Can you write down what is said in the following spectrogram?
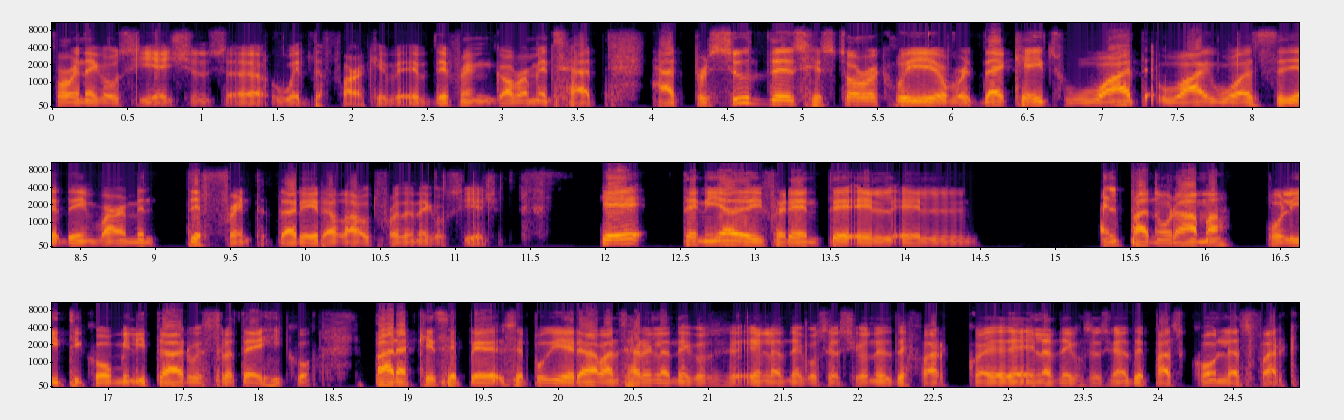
for negotiations uh, with the FARC. If, if, different governments had had pursued this historically over decades, what why was the, the environment different that it allowed for the negotiations? ¿Qué tenía de diferente el, el, el panorama político, militar o estratégico para que se, pudiera avanzar en las, en las negociaciones de FARC, eh, en las negociaciones de paz con las FARC.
